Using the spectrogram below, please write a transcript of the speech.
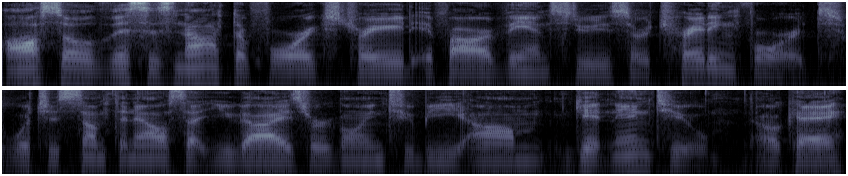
Also, this is not the Forex trade if our advanced students are trading for it, which is something else that you guys are going to be um, getting into, okay?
